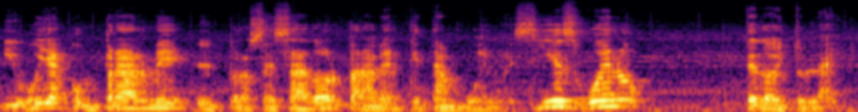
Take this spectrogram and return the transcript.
y voy a comprarme el procesador para ver qué tan bueno es. Si es bueno, te doy tu like.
